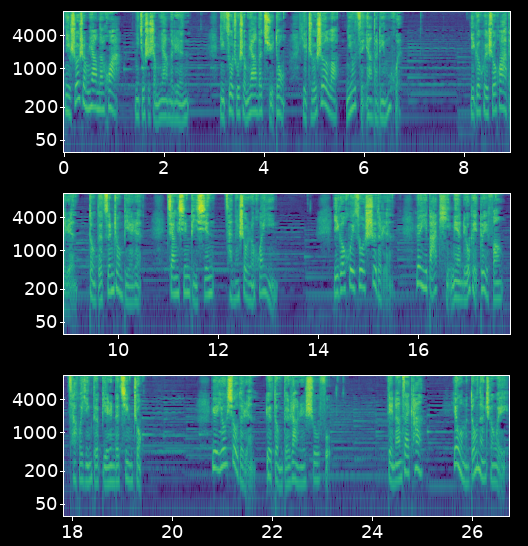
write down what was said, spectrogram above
你说什么样的话，你就是什么样的人；你做出什么样的举动，也折射了你有怎样的灵魂。一个会说话的人，懂得尊重别人，将心比心，才能受人欢迎。一个会做事的人，愿意把体面留给对方，才会赢得别人的敬重。越优秀的人，越懂得让人舒服。点亮再看，愿我们都能成为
